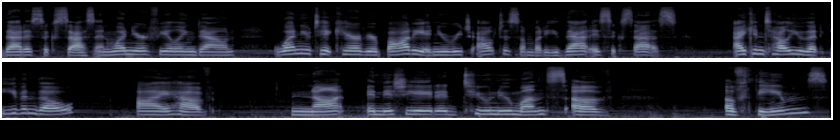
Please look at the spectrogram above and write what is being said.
that is success. And when you're feeling down, when you take care of your body and you reach out to somebody, that is success. I can tell you that even though I have not initiated two new months of of themes,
